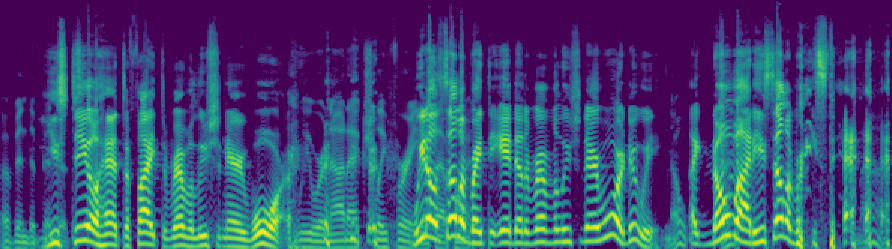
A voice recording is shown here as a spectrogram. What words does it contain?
of independence. you still had to fight the Revolutionary War. we were not actually free. We don't that point. celebrate the end of the Revolutionary War, do we? No. Like nobody celebrates that.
